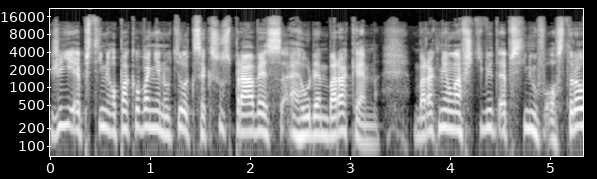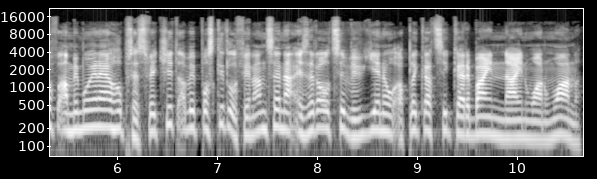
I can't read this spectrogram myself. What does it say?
že ji Epstein opakovaně nutil k sexu právě s Ehudem Barakem. Barak měl navštívit Epsteinův ostrov a mimo jiného přesvědčit, aby poskytl finance na Izraelci vyvíjenou aplikaci Carbine 911,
